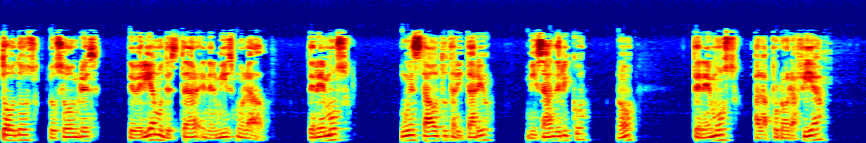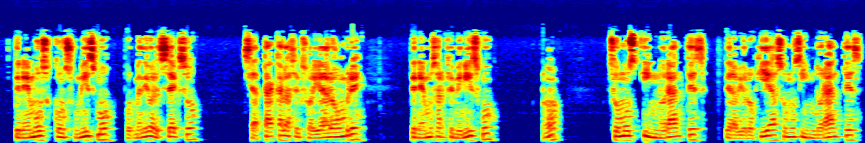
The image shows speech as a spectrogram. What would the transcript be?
todos los hombres deberíamos de estar en el mismo lado. Tenemos un estado totalitario, misándrico, ¿no? Tenemos a la pornografía, tenemos consumismo por medio del sexo, se ataca la sexualidad del hombre, tenemos al feminismo, ¿no? Somos ignorantes de la biología, somos ignorantes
